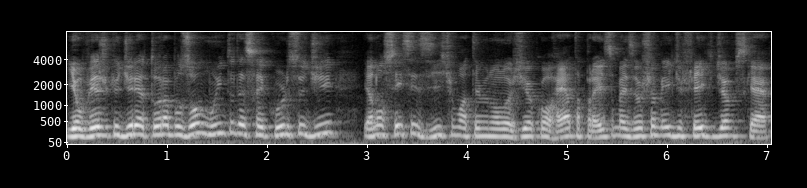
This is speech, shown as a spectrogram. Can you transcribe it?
E eu vejo que o diretor abusou muito desse recurso de. Eu não sei se existe uma terminologia correta pra isso, mas eu chamei de fake jump scare.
